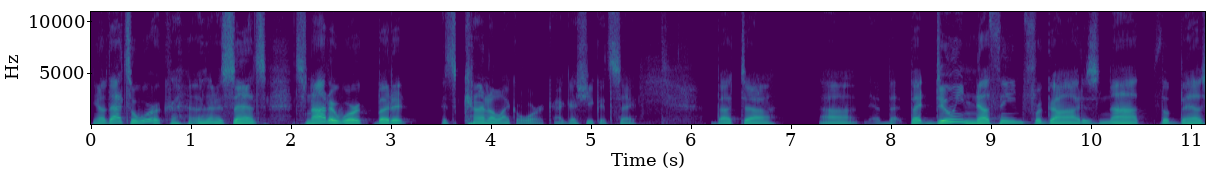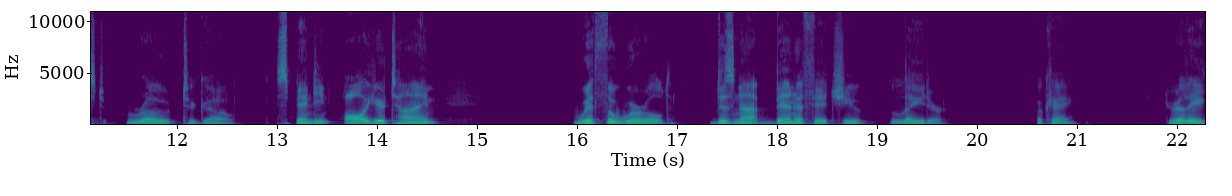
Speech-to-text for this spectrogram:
You know, that's a work in a sense. It's not a work, but it it's kind of like a work, I guess you could say. But, uh, uh, but but doing nothing for God is not the best road to go. Spending all your time with the world does not benefit you later. Okay? really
